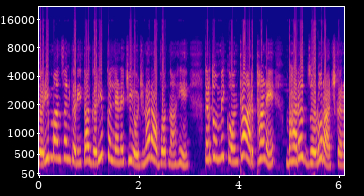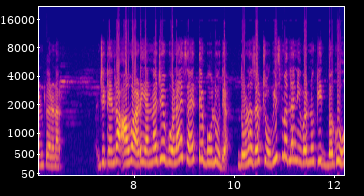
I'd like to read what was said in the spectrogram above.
गरीब माणसांकरिता गरीब कल्याणाची योजना राबवत नाही तर तुम्ही कोणत्या अर्थाने भारत जोडो राजकारण करणार? जितेंद्र आव्हाड यांना जे बोलायचं आहे ते बोलू द्या. दोन हजार चोवीस मधल्या निवडणुकीत बघू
